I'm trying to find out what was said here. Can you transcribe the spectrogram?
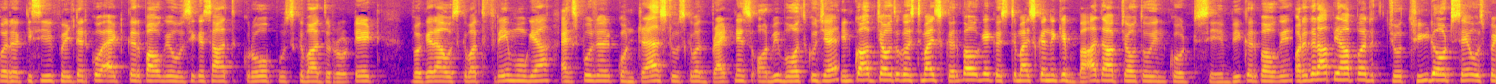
पर किसी भी फ़िल्टर को एड कर पाओगे, उसी के साथ क्रॉप उसके बाद रोटेट वगैरह, उसके बाद फ्रेम हो गया एक्सपोजर कॉन्ट्रास्ट उसके बाद ब्राइटनेस और भी बहुत कुछ है। इनको आप चाहो तो कस्टमाइज कर पाओगे। कस्टमाइज करने के बाद आप चाहो तो इनको सेव भी कर पाओगे। और अगर आप यहाँ पर जो थ्री डॉट्स है, उस पर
